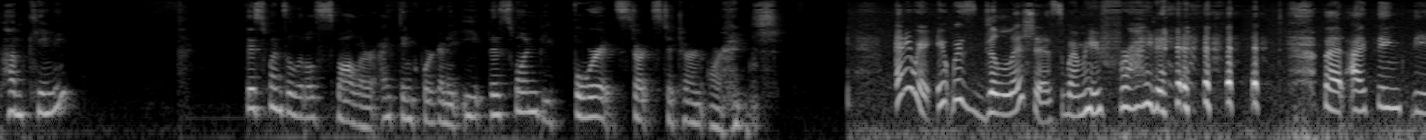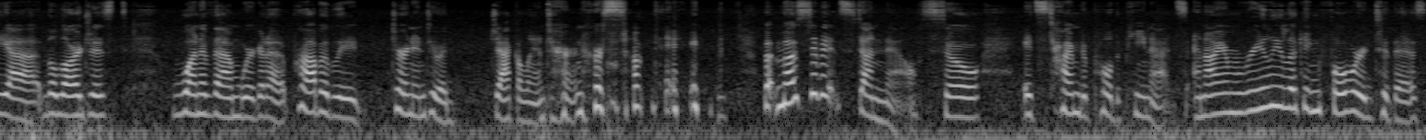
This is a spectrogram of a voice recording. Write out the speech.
Pumpkini? This one's a little smaller. I think we're gonna eat this one before it starts to turn orange. Anyway, it was delicious when we fried it but I think the uh, the largest one of them we're gonna probably turn into a jack-o'-lantern or something. but most of it's done now, so it's time to pull the peanuts and I am really looking forward to this.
